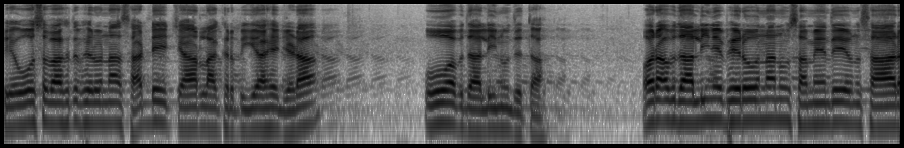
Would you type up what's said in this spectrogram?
ਤੇ ਉਸ ਵਕਤ ਫਿਰ ਉਹਨਾਂ 4.5 ਲੱਖ ਰੁਪਈਆ ਇਹ ਜਿਹੜਾ ਉਹ ਅਬਦਾਲੀ ਨੂੰ ਦਿੱਤਾ। ਔਰ ਅਬਦਾਲੀ ਨੇ ਫਿਰ ਉਹਨਾਂ ਨੂੰ ਸਮੇਂ ਦੇ ਅਨੁਸਾਰ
